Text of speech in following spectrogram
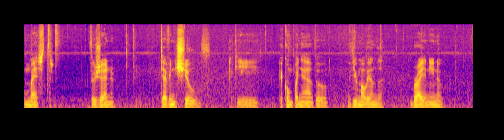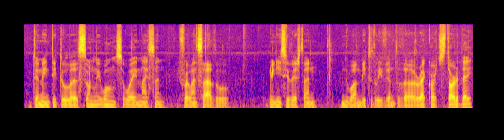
o mestre do género, Kevin Shields, aqui acompanhado de uma lenda, Brian Eno. O tema intitula-se Only Once Away My Son e foi lançado no início deste ano no âmbito do evento da Record Store Day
